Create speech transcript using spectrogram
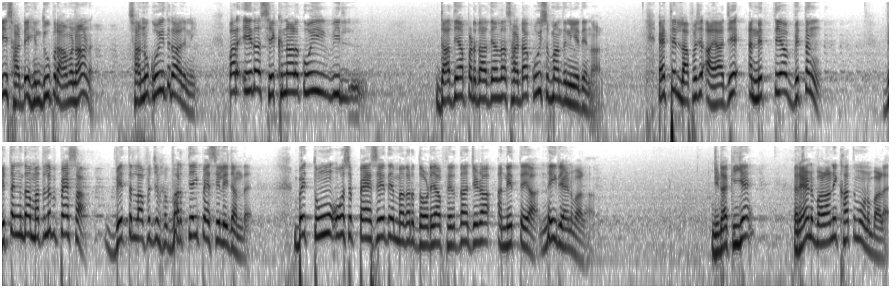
ਇਹ ਸਾਡੇ ਹਿੰਦੂ ਭਰਾ ਮਨਾਣ, ਸਾਨੂੰ ਕੋਈ ਇਤਰਾਜ਼ ਨਹੀਂ। ਪਰ ਇਹਦਾ ਸਿੱਖ ਨਾਲ ਕੋਈ ਵੀ ਦਾਦਿਆਂ ਪੜਦਾਦਿਆਂ ਦਾ ਸਾਡਾ ਕੋਈ ਸੰਬੰਧ ਨਹੀਂ ਇਹਦੇ ਨਾਲ। ਇੱਥੇ ਲਫ਼ਜ਼ ਆਇਆ ਜੇ ਅਨਿਤਯ ਵਿਤੰਗ। ਵਿਤੰਗ ਦਾ ਮਤਲਬ ਪੈਸਾ। ਵਿਤ ਲਫ਼ਜ਼ ਵਰਤਿਆ ਹੀ ਪੈਸੇ ਲਈ ਜਾਂਦਾ ਹੈ। ਬਈ ਤੂੰ ਉਸ ਪੈਸੇ ਦੇ ਮਗਰ ਦੌੜਿਆ ਫਿਰਦਾ ਜਿਹੜਾ ਅਨਿਤ ਨਹੀਂ ਰਹਿਣ ਵਾਲਾ। ਜਿਹੜਾ ਕੀ ਹੈ? ਰਹਿਣ ਵਾਲਾ ਨਹੀਂ, ਖਤਮ ਹੋਣ ਵਾਲਾ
